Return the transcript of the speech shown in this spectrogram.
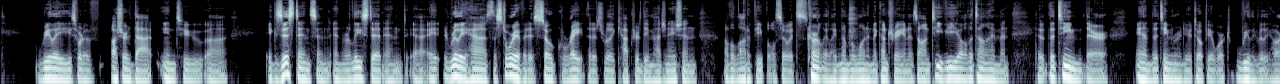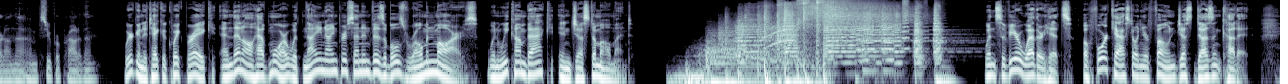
really sort of ushered that into uh, existence and, and released it. And uh, it, it really has the story of it is so great that it's really captured the imagination of a lot of people. So it's currently like number one in the country and it's on TV all the time. And the, the team there and the team in Radiotopia worked really, really hard on that. I'm super proud of them. We're going to take a quick break, and then I'll have more with 99% Invisible's Roman Mars when we come back in just a moment. When severe weather hits, a forecast on your phone just doesn't cut it.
